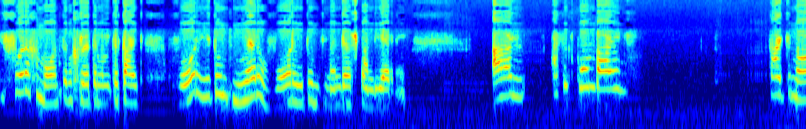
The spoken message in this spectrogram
die vorige maand se begroting om te kyk waar het ons meer of waar het ons minder spandeer nie. Um as dit kom by kyk na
